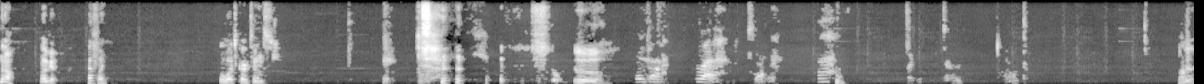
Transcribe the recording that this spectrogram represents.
No? Okay. Have fun. Go watch cartoons. Ugh. Yeah,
